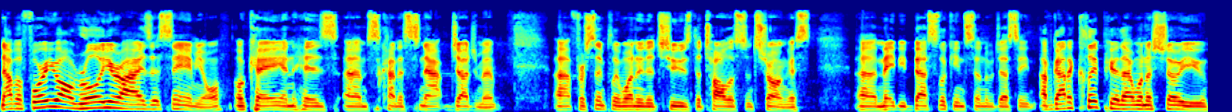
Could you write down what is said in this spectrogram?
Now, before you all roll your eyes at Samuel, okay, and his um, kind of snap judgment uh, for simply wanting to choose the tallest and strongest, uh, maybe best looking son of Jesse. I've got a clip here that I want to show you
